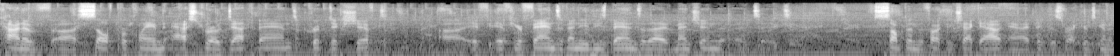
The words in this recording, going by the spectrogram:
kind of uh, self-proclaimed Astro Death band, Cryptic Shift. Uh, if, if you're fans of any of these bands that I've mentioned, it's, it's something to fucking check out. And I think this record's gonna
